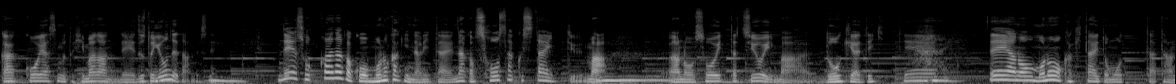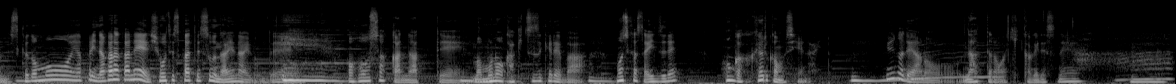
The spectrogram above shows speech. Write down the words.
学校休むと暇なんでずっと読んでたんですね。うん、でそこからなんかこう物書きになりたいなんか創作したいっていう、まあ、あのそういった強い、まあ、動機ができて。はい。であの物を書きたいと思ってたんですけども、やっぱりなかなかね小説家ってすぐなれないので、えー、まあ、放送作家になって、まあ、物を書き続ければ、うん、もしかしたらいずれ本が書けるかもしれないいうのであのなったのがきっかけですね。あ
